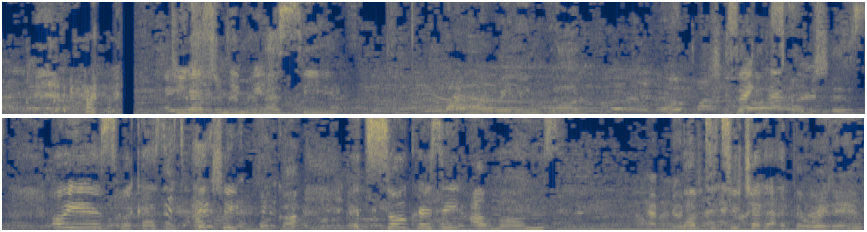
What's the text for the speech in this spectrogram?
Do you guys remember Basti from the wedding vlog? She's like scrumptious. Oh yes, we're cousins. I actually forgot. It's so crazy. Our moms bumped into each other at the wedding.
